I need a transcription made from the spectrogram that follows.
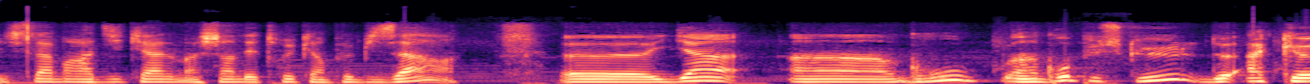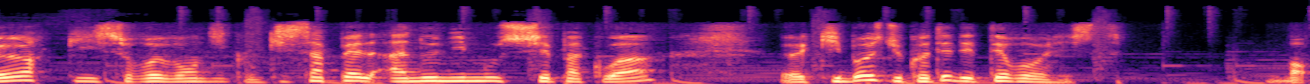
Islam radical, machin, des trucs un peu bizarres. Il y a un groupe, un groupuscule de hackers qui se revendiquent, qui s'appelle Anonymous, je sais pas quoi, qui bosse du côté des terroristes. Bon.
